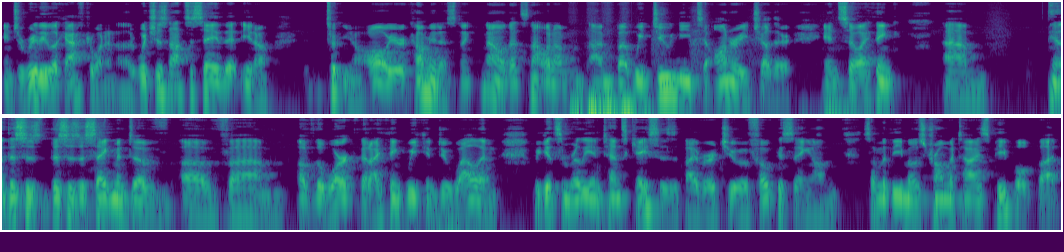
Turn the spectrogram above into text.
and to really look after one another. Which is not to say that you know, to, you know, oh, you're a communist. Like, no, that's not what I'm. I'm but we do need to honor each other, and so I think. Um, you know this is this is a segment of of um, of the work that I think we can do well, and we get some really intense cases by virtue of focusing on some of the most traumatized people. But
